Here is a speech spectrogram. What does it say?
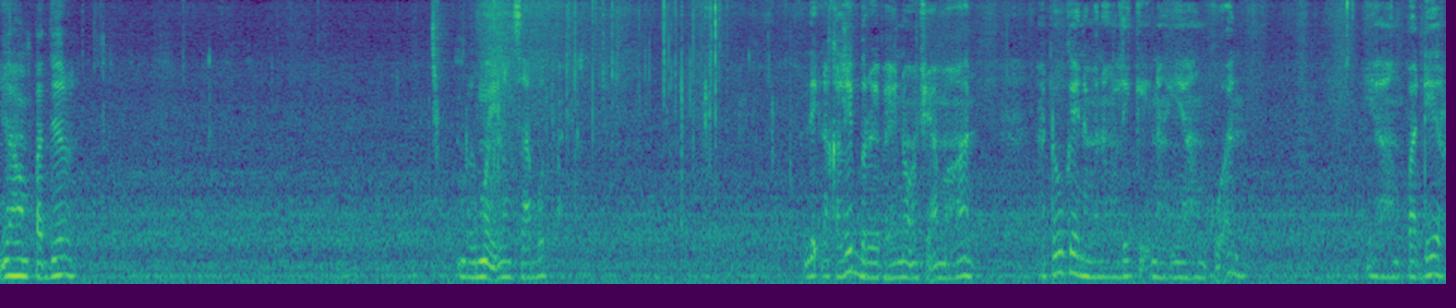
iyang pader. Murag mo ilang sabot. Di nakalibre pa hinoon siya amahan nadugay naman ang liki ng iyahang kuan. Iyahang pader.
